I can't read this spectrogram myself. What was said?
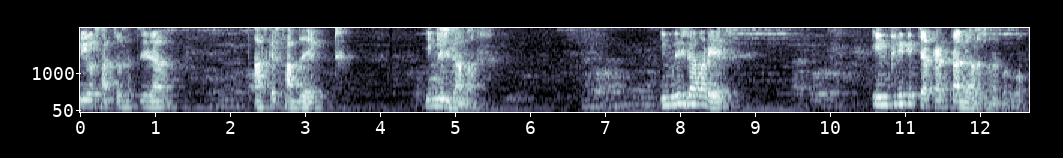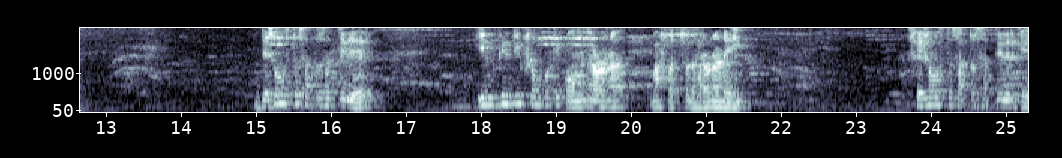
প্রিয় ছাত্রছাত্রীরা, আজকের সাবজেক্ট ইংলিশ গ্রামার। ইংলিশ গ্রামারের ইনফিনিটিভ চ্যাপ্টারটা আমি আলোচনা করব। যে সমস্ত ছাত্রছাত্রীদের ইনফিনিটিভ সম্পর্কে কম ধারণা বা স্বচ্ছ ধারণা নেই, সেই সমস্ত ছাত্রছাত্রীদেরকে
